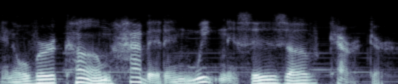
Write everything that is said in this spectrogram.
and overcome habit and weaknesses of character.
